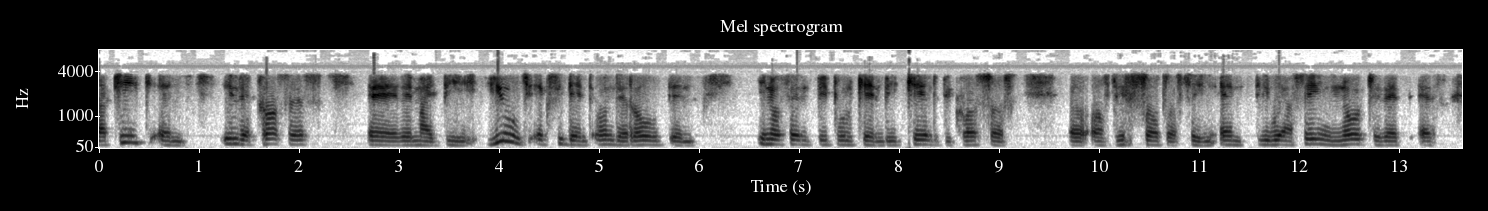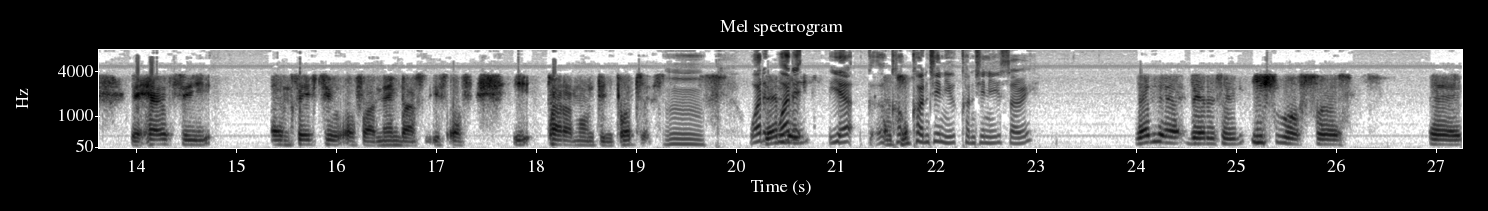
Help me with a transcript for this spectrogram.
fatigue, and in the process, uh, there might be huge accident on the road and innocent people can be killed because of uh, of this sort of thing. And we are saying no to that as the healthy and safety of our members is of paramount importance. Mm. What? Then what? The, yeah. Okay. continue. Continue. Sorry. Then there, there is an issue of uh, uh,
